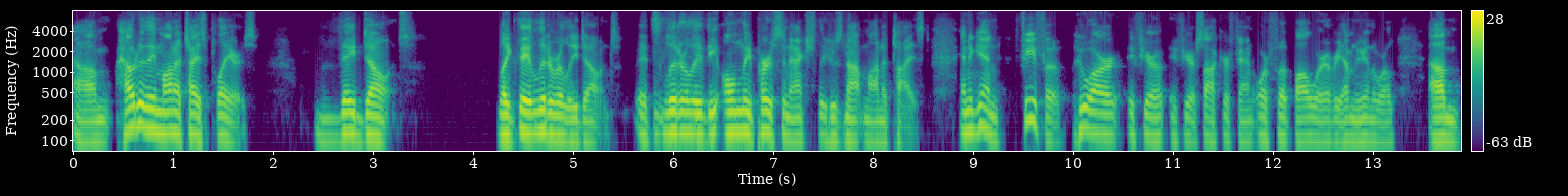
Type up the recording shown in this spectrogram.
Um, how do they monetize players? They don't. Like they literally don't. It's literally the only person actually who's not monetized. And again, FIFA, who are if you're if you're a soccer fan or football, wherever you happen to be in the world, um,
